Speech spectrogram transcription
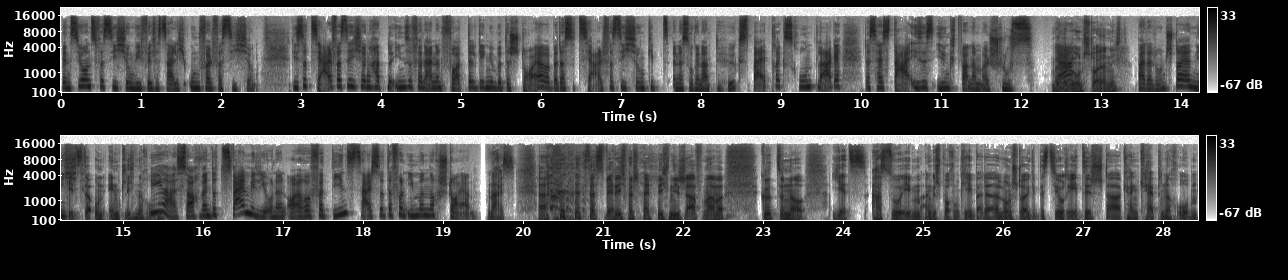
Pensionsversicherung, wie viel zahle ich Unfallversicherung. Die Sozialversicherung hat nur insofern einen Vorteil gegenüber der Steuer, weil bei der Sozialversicherung gibt es eine sogenannte Höchstbeitragsgrundlage. Das heißt, da ist es irgendwann einmal Schluss. Bei Ja. der Lohnsteuer nicht? Bei der Lohnsteuer nicht. Geht es da unendlich nach oben? ja, also auch wenn du zwei Millionen Euro verdienst, zahlst du davon immer noch Steuern. Nice. Das werde ich wahrscheinlich nie schaffen, aber good to know. Jetzt hast du eben angesprochen, okay, bei der Lohnsteuer gibt es theoretisch da kein Cap nach oben.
